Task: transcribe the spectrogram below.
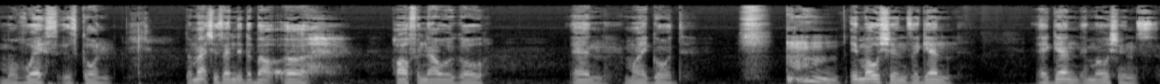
my voice is gone. The match has ended about uh, half an hour ago, and my god, emotions again, again, emotions.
